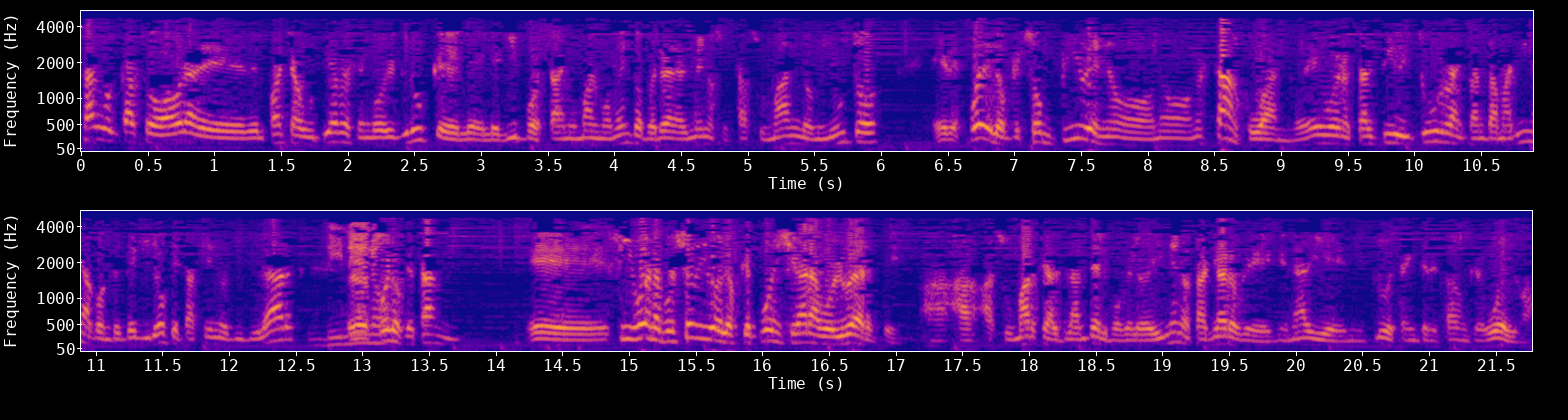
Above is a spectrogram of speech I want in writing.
salvo el caso ahora de, del Pacha Gutiérrez en Godoy Cruz, que el, el equipo está en un mal momento, pero al menos está sumando minutos. Eh, después de lo que son pibes no, no, no están jugando. Eh. Bueno, está el pibe Iturra en Santa Marina con Tete Quiró que está siendo titular. Pero después los que están... Eh, sí, bueno, pero yo digo los que pueden llegar a volverte, a, a- a sumarse al plantel, porque lo de Dinero está claro que, que nadie en el club está interesado en que vuelva.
